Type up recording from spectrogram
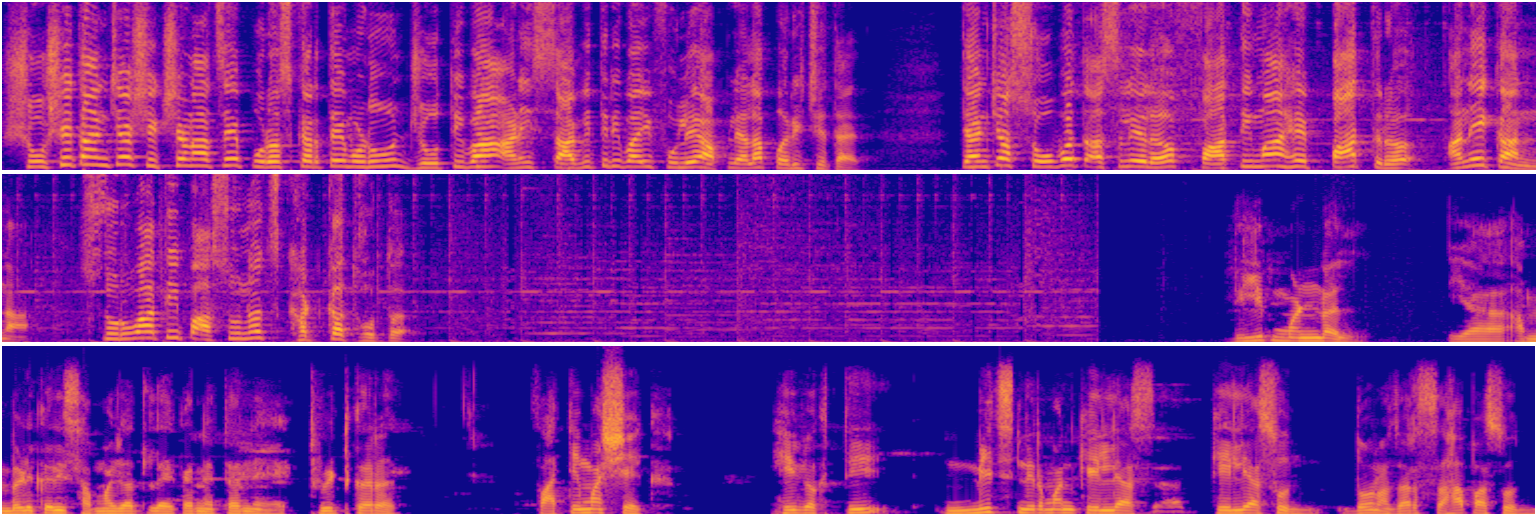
शोषितांच्या शिक्षणाचे पुरस्कर्ते म्हणून ज्योतिबा आणि सावित्रीबाई फुले आपल्याला परिचित आहेत. त्यांच्यासोबत असलेलं फातिमा हे पात्र अनेकांना सुरुवातीपासूनच खटकत होतं. दिलीप मंडल या आंबेडकरी समाजातल्या एका नेत्याने ट्विट करत फातिमा शेख ही व्यक्ती मीच निर्माण केली अस केली असून दोन हजार सहापासून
